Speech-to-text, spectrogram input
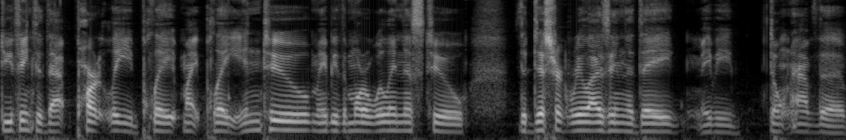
do you think that that partly play might play into maybe the more willingness to the district realizing that they maybe don't have the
